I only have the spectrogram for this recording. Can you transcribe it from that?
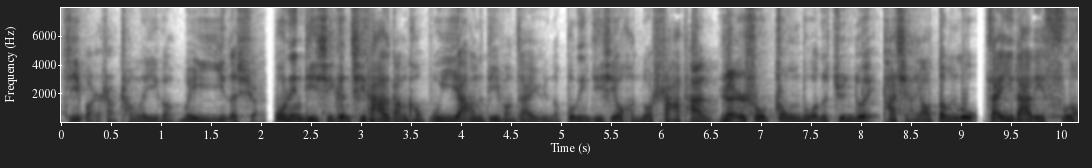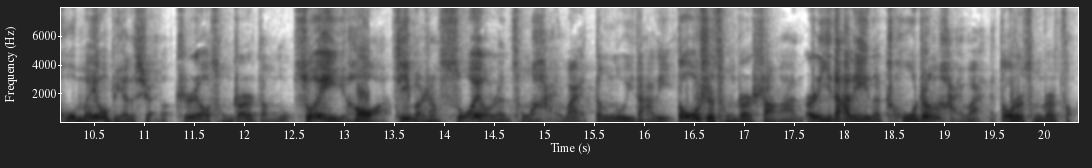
基本上成了一个唯一的选。布林底西跟其他的港口不一样的地方在于呢，布林底西有很多沙滩，人数众多的军队，他想要登陆，在意大利似乎没有别的选择，只有从这儿登陆。所以以后啊，基本上所有人从海外登陆意大利都是从这儿上岸的，而意大利呢出征海外都是从这儿走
